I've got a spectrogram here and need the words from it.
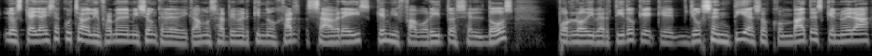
los que hayáis escuchado el informe de misión que le dedicamos al primer Kingdom Hearts sabréis que mi favorito es el 2 por lo divertido que, que, yo sentía esos combates, que no era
